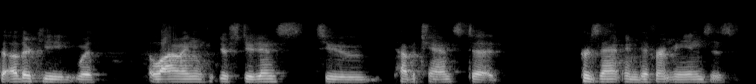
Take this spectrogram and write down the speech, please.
the other key with allowing your students to have a chance to present in different means is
